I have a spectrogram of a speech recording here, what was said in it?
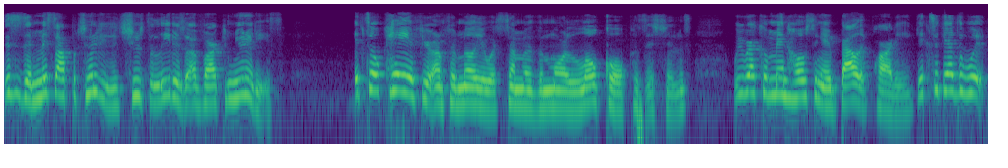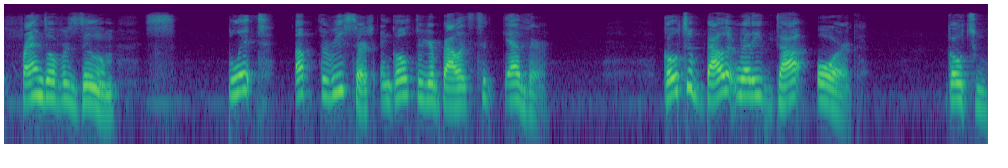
This is a missed opportunity to choose the leaders of our communities. It's okay if you're unfamiliar with some of the more local positions. We recommend hosting a ballot party. Get together with friends over Zoom. Split up the research and go through your ballots together. Go to ballotready.org. Go to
